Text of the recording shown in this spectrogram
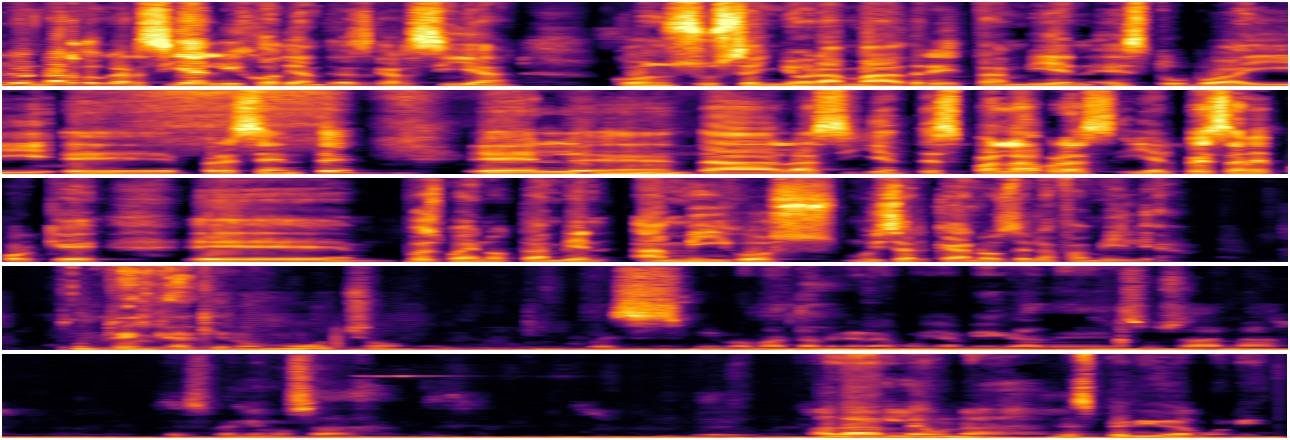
Leonardo García, el hijo de Andrés García, con su señora madre, también estuvo ahí eh, presente. Él eh, da las siguientes palabras y el pésame porque, eh, pues bueno, también amigos muy cercanos de la familia. Juntos la quiero mucho. Pues mi mamá también era muy amiga de Susana. Pues venimos a, a darle una despedida bonita.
